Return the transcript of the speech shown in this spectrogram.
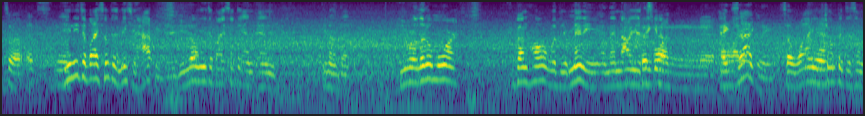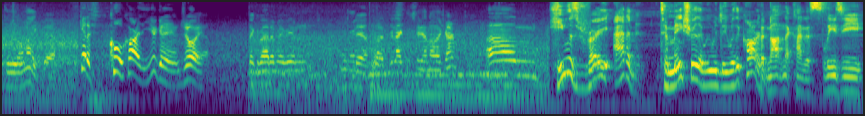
it's a, it's You need to buy something that makes you happy, dude. You don't need to buy something and, and you know that you were a little more gun ho with your mini, and then now you're this thinking one. of yeah, I like exactly. So why Yeah. jump into something you don't like? Yeah. Get a cool car that you're gonna enjoy. Think about it, maybe. In, yeah. Would you like to see another car? Um. He was very adamant to make sure that we would leave with a car. but not in that kind of sleazy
